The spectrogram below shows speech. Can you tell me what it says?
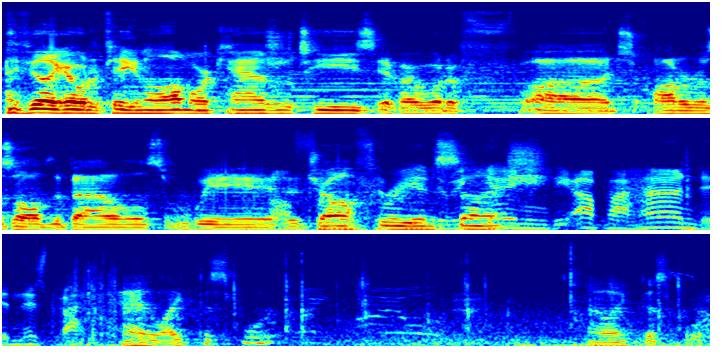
I feel like I would have taken a lot more casualties if I would have uh, just auto-resolved the battles with Our Joffrey and such. the upper hand in this. I like this fort. I like this fort.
